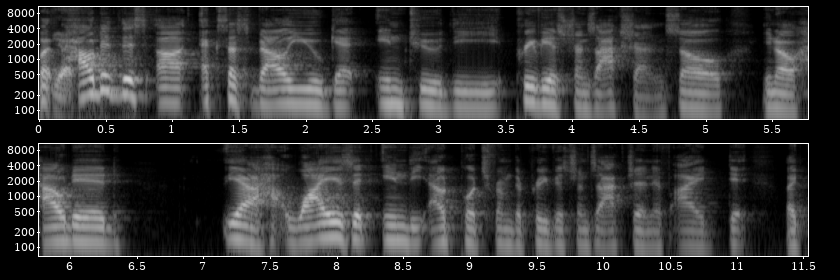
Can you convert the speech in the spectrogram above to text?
But yes. how did this uh, excess value get into the previous transaction? So, you know, how did, yeah, how, why is it in the outputs from the previous transaction? If I did, like,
